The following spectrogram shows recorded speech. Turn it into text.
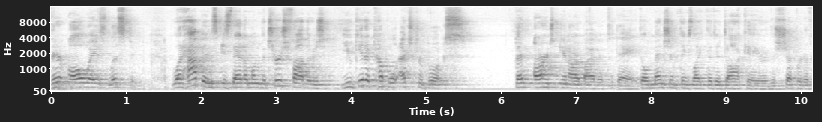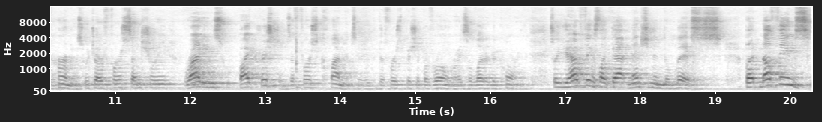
they're always listed. What happens is that among the church fathers, you get a couple extra books that aren't in our Bible today. They'll mention things like the Didache or the Shepherd of Hermas, which are first century writings by Christians. The first Clement, the first bishop of Rome, writes a letter to Corinth. So you have things like that mentioned in the lists, but nothing's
